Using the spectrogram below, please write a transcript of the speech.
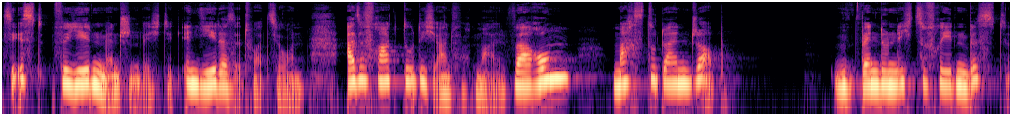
sie ist für jeden Menschen wichtig, in jeder Situation. Also frag du dich einfach mal, warum machst du deinen Job? Wenn du nicht zufrieden bist,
